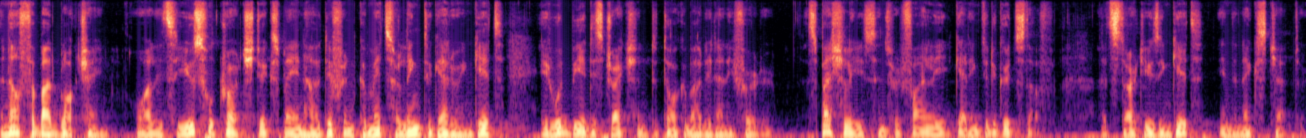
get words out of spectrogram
Enough about blockchain. While it's a useful crutch to explain how different commits are linked together in Git, it would be a distraction to talk about it any further, especially since we're finally getting to the good stuff. Let's start using Git in the next chapter.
